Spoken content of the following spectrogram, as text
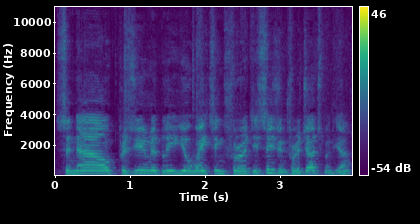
So now, presumably, you're waiting for a decision, for a judgment. Yeah.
